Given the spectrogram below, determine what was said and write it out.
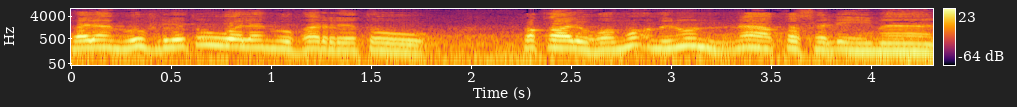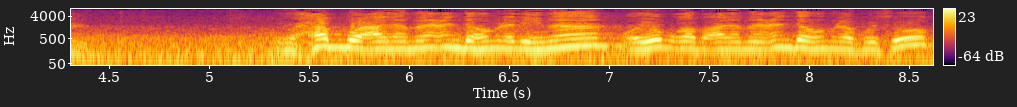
فلم يفرطوا ولم يفرطوا. فقالوا هو مؤمن ناقص الإيمان. يحب على ما عنده من الإيمان ويبغض على ما عنده من الفسوق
